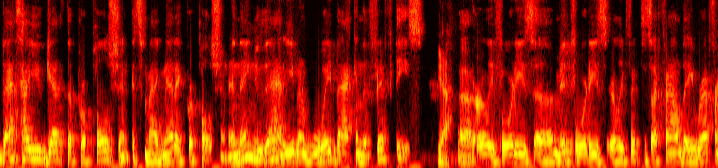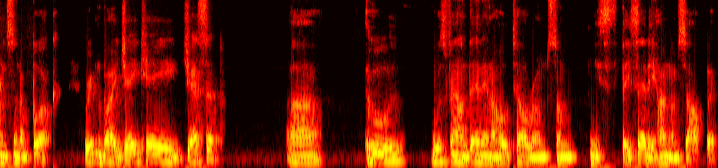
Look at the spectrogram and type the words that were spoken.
that's how you get the propulsion. It's magnetic propulsion, and they knew that even way back in the fifties. Yeah, uh, early forties, uh, mid forties, early fifties. I found a reference in a book written by J.K. Jessup, uh, who was found dead in a hotel room. Some they said he hung himself, but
